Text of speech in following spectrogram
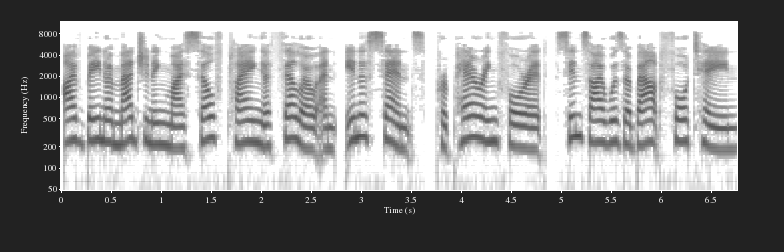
"'I've been imagining myself playing Othello and, in a sense, preparing for it, since I was about 14.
